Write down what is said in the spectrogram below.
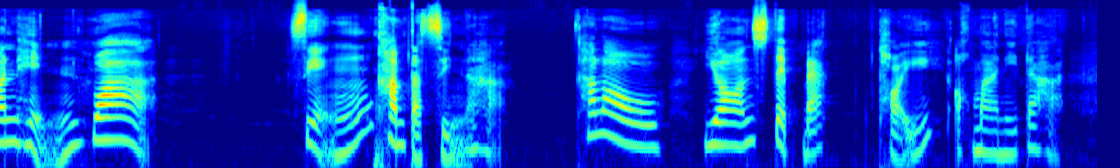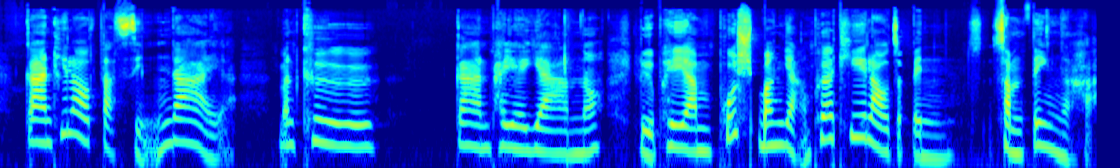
มันเห็นว่าเสียงคำตัดสินนะคะ ถ้าเราย้อน step backถอยออกมานิดนะคะการที่เราตัดสินได้อะมันคือการพยายามเนาะหรือพยายามพุชบางอย่างเพื่อที่เราจะเป็น something อะค่ะ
